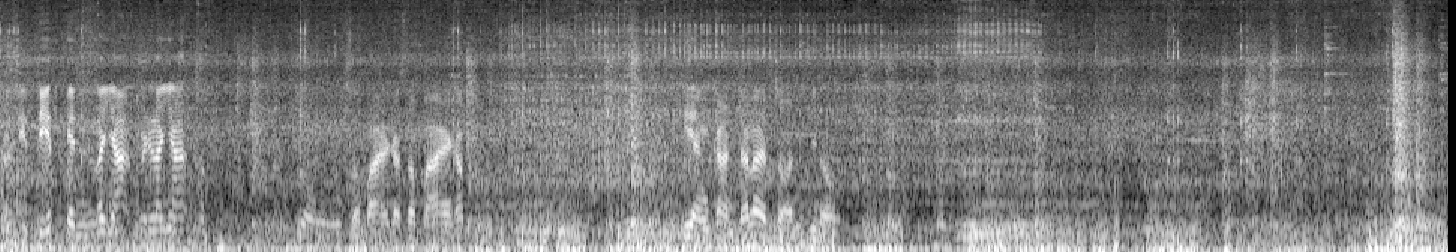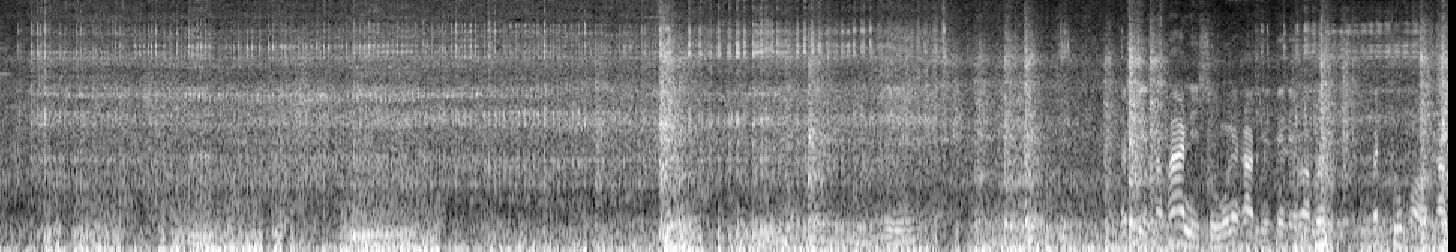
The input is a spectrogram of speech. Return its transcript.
ก็สิติดเป็นระ ยะครับช่วงสบายก็สบายครับเที่ยงการจราจรพี่น้องถ้าติสะพานนี่สูงนะครับเดี๋ยวเต้นได้ว่าเพิ่นเพิ่นทุบออกครับ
